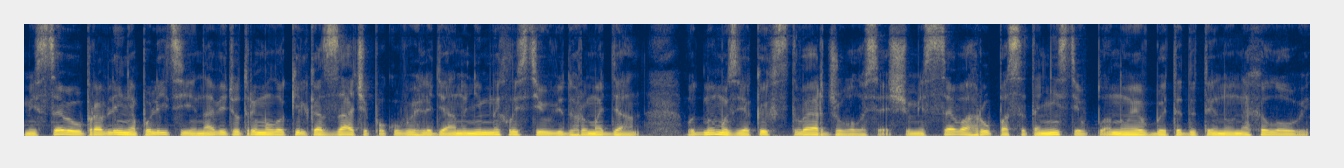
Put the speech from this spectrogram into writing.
Місцеве управління поліції навіть отримало кілька зачіпок у вигляді анонімних листів від громадян, в одному з яких стверджувалося, що місцева група сатаністів планує вбити дитину на Хеллоуін.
